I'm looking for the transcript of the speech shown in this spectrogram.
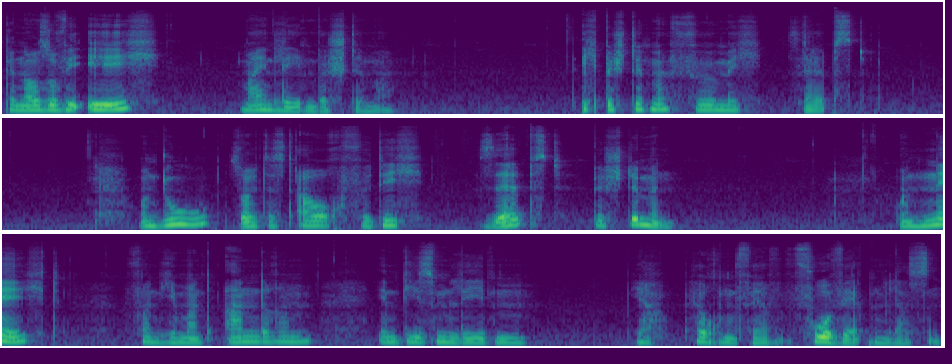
Genauso wie ich mein Leben bestimme. Ich bestimme für mich selbst. Und du solltest auch für dich selbst bestimmen und nicht von jemand anderem in diesem Leben ja, herumfuhrwerken lassen.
